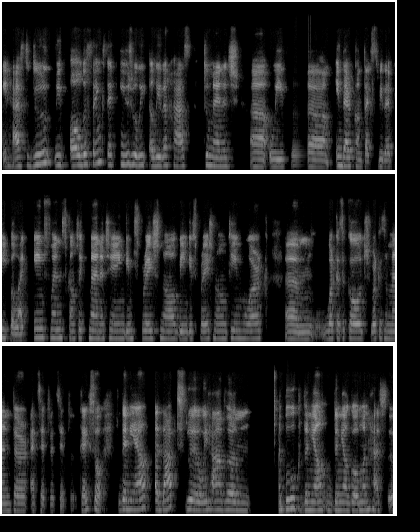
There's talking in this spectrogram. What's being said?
it has to do with all the things that usually a leader has to manage uh, with uh, in their context with their people, like influence, conflict managing, inspirational, being inspirational, teamwork, um, work as a coach, work as a mentor, etc., etc. Okay, so Daniel adapts. Uh, we have um, a book. Daniel Daniel Goleman has uh,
